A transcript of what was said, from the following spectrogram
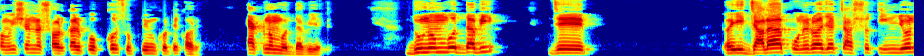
কমিশনার সরকার পক্ষ সুপ্রিম কোর্টে করে। এক নম্বর দাবি এটা। দু নম্বর দাবি যে, এই যারা পনেরো হাজার চারশো তিনজন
